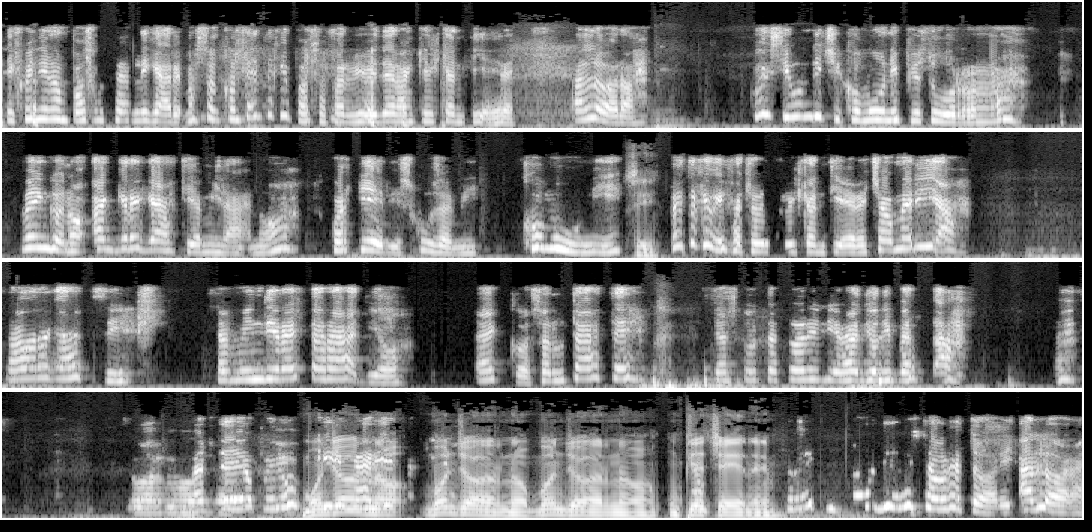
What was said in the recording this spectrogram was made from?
e quindi non posso caricare, ma sono contenta che possa farvi vedere anche il cantiere. Allora, questi 11 comuni più tour vengono aggregati a Milano, quartieri, scusami, comuni. Sì. Aspetta che vi faccio vedere il cantiere. Ciao Maria. Ciao ragazzi. Siamo in diretta radio. Ecco, salutate gli ascoltatori di Radio Libertà. Buongiorno, Maria- buongiorno, buongiorno, un piacere. di restauratori. Allora,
